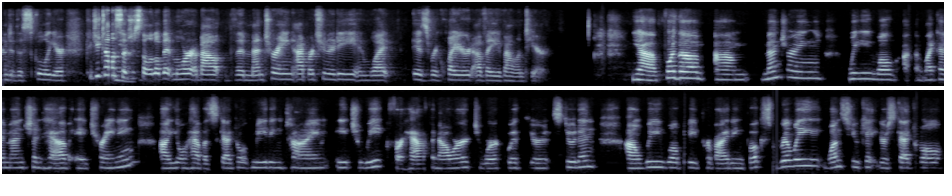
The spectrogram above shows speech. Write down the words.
end of the school year. Could you tell us yeah. just a little bit more about the mentoring opportunity and what is required of a volunteer? Yeah, for the um, mentoring, we will, uh, like I mentioned, have a training. Uh, you'll have a scheduled meeting time each week for half an hour to work with your student. Uh, we will be providing books. Really, once you get your schedule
